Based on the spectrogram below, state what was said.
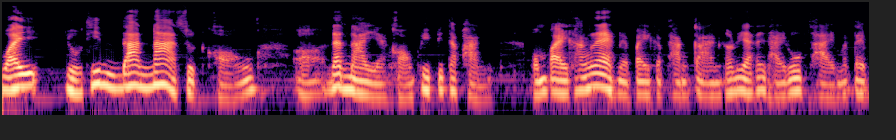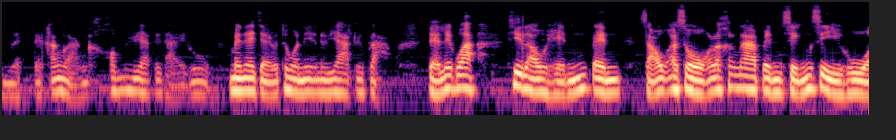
ไว้อยู่ที่ด้านหน้าสุดของออด้านในของพิพิธภัณฑ์ ผมไปครั้งแรกเนี่ยไปกับทางการเขาอนุญาตให้ถ่ายรูปถ่ายมาเต็มเลย แต่ครั้งหลังเขาไม่อนุญาตให้ถ่ายรูป ไม่แน่ใจว่าทุกวันนี้อนุญาตหรือเปล่า แต่เรียกว่าที่เราเห็นเป็นเสาอโศกแล้วข้างหน้าเป็นสิงห์สี่หัว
